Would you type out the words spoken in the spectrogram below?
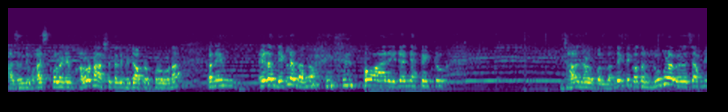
আর যদি ভয়েস কোয়ালিটি ভালো না আসে তাহলে ভিডিও আপলোড করব না। কারণ এটা দেখলে তো আমি অনেকদিন পর এটা নিয়ে আমি একটু ঝাড়াঝাড়ু করলাম। দেখতে কত নোংরা বেরোছে আপনি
